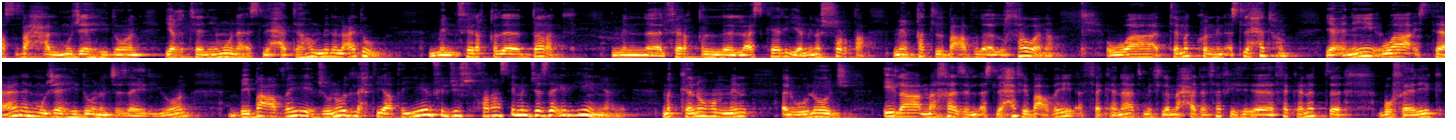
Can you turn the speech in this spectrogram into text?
أصبح المجاهدون يغتنمون أسلحتهم من العدو من فرق الدرك من الفرق العسكرية من الشرطة من قتل بعض الخونة والتمكن من أسلحتهم. يعني واستعان المجاهدون الجزائريون ببعض جنود الاحتياطيين في الجيش الفرنسي من الجزائريين يعني. مكنوهم من الولوج إلى مخازن الأسلحة في بعض الثكنات مثل ما حدث في ثكنة بوفاريك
